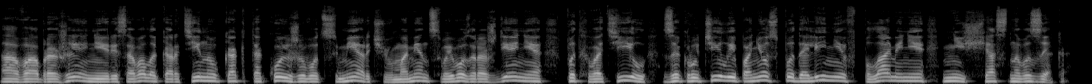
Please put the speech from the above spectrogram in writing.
а воображение рисовало картину, как такой же вот смерч в момент своего зарождения подхватил, закрутил и понес по долине в пламени несчастного зэка.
